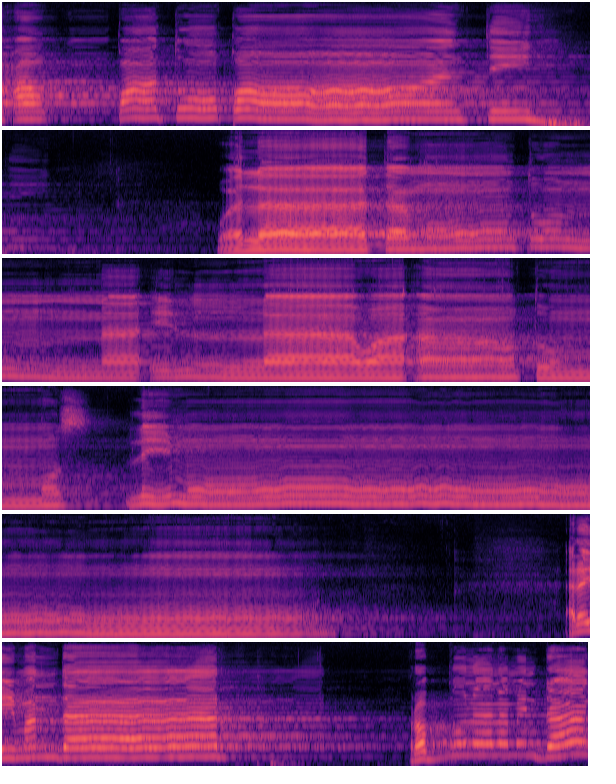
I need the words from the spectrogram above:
حق تقاته. ولا تموتن إلا وأنتم مسلمون আরে ইমানদার রব্বুল আলমিন ডাক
